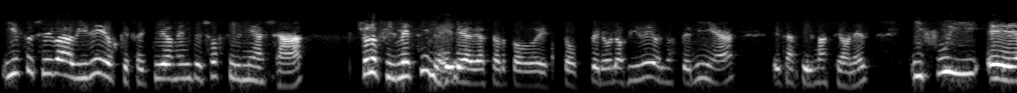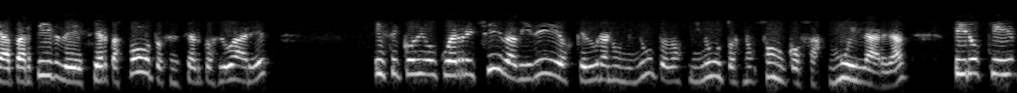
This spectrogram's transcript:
y eso lleva a videos que efectivamente yo filmé allá. Yo lo filmé sin la idea de hacer todo esto, pero los videos los tenía, esas filmaciones, y fui eh, a partir de ciertas fotos en ciertos lugares. Ese código QR lleva videos que duran un minuto, dos minutos, no son cosas muy largas, pero que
